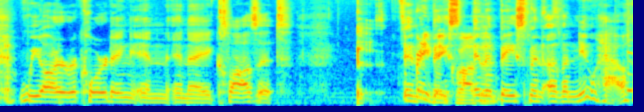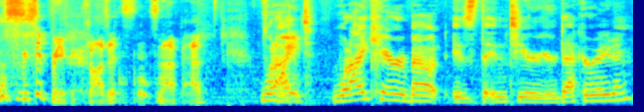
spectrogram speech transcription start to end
we are recording in in a closet. It's a pretty big closet. in the basement of a new house. It's a pretty big closet. It's, it's not bad. what I what I care about is the interior decorating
